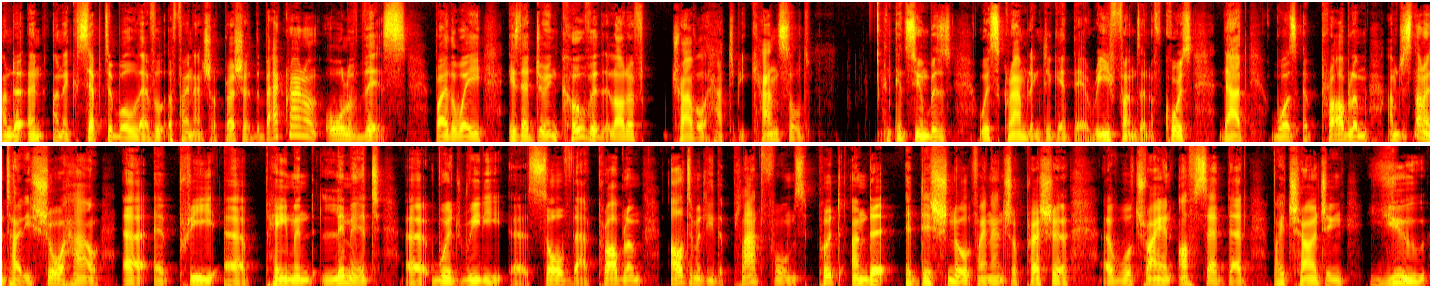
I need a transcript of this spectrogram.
under an unacceptable level of financial pressure. The background on all of this, by the way, is that during COVID, a lot of travel had to be cancelled and consumers were scrambling to get their refunds. And of course, that was a problem. I'm just not entirely sure how uh, a pre uh, payment limit uh, would really uh, solve that problem. Ultimately, the platforms put under additional financial pressure uh, will try and offset that by charging you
